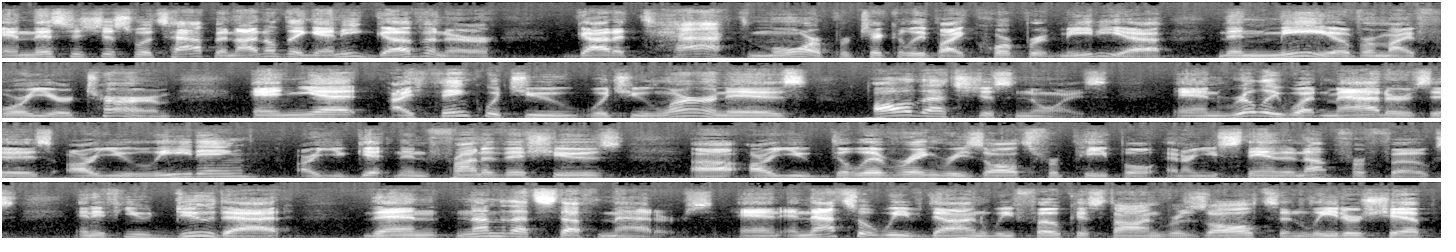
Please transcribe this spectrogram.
And this is just what's happened. I don't think any governor got attacked more, particularly by corporate media, than me over my four-year term. And yet, I think what you what you learn is all that's just noise. And really, what matters is: are you leading? Are you getting in front of issues? Uh, are you delivering results for people? And are you standing up for folks? And if you do that, then none of that stuff matters. And and that's what we've done. We focused on results and leadership.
